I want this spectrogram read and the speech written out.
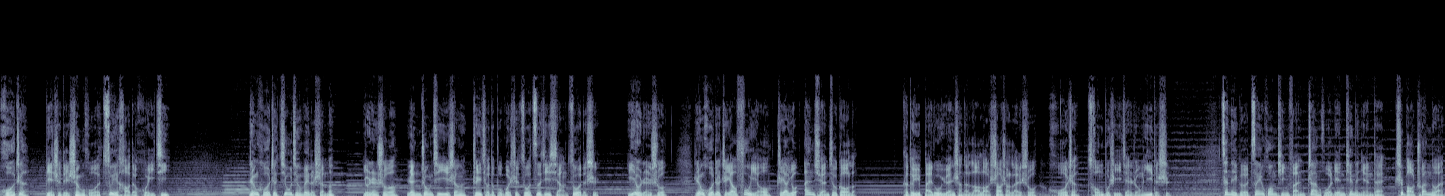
活着，便是对生活最好的回击。人活着究竟为了什么？有人说，人终其一生追求的不过是做自己想做的事；也有人说，人活着只要富有，只要有安全就够了。可对于白鹿原上的老老少少来说，活着从不是一件容易的事。在那个灾荒频繁、战火连天的年代，吃饱穿暖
